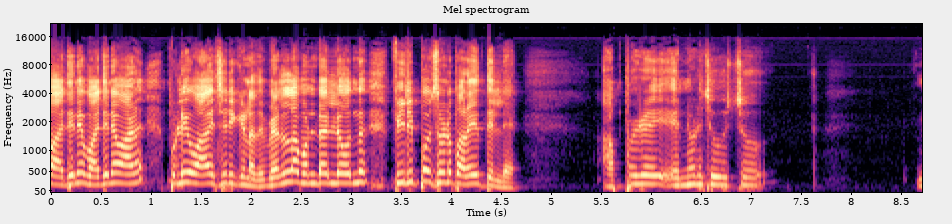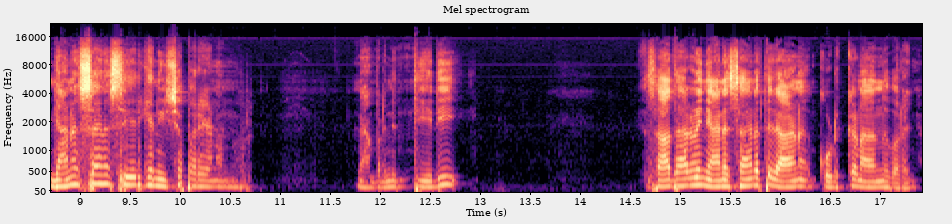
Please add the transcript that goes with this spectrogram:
വചന വചനമാണ് പുള്ളി വായിച്ചിരിക്കുന്നത്. വെള്ളമുണ്ടല്ലോ എന്ന് ഫിലിപ്പോസിനോട് പറയത്തില്ലേ? അപ്പോഴേ എന്നോട് ചോദിച്ചു ജ്ഞാനസ്ഥാനം സ്വീകരിക്കാൻ ഈശോ പറയണമെന്ന് പറഞ്ഞു. ഞാൻ പറഞ്ഞു തിരി സാധാരണ ജ്ഞാനസ്ഥാനത്തിലാണ് കൊടുക്കണമെന്ന് പറഞ്ഞു.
